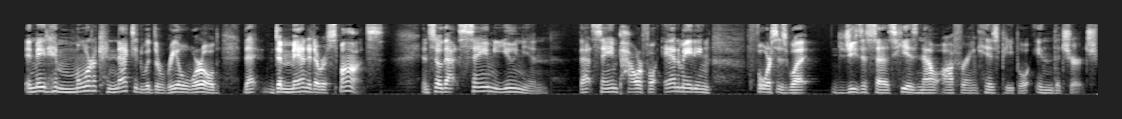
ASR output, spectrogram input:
It made him more connected with the real world that demanded a response. And so that same union that same powerful animating force is what Jesus says he is now offering his people in the church.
